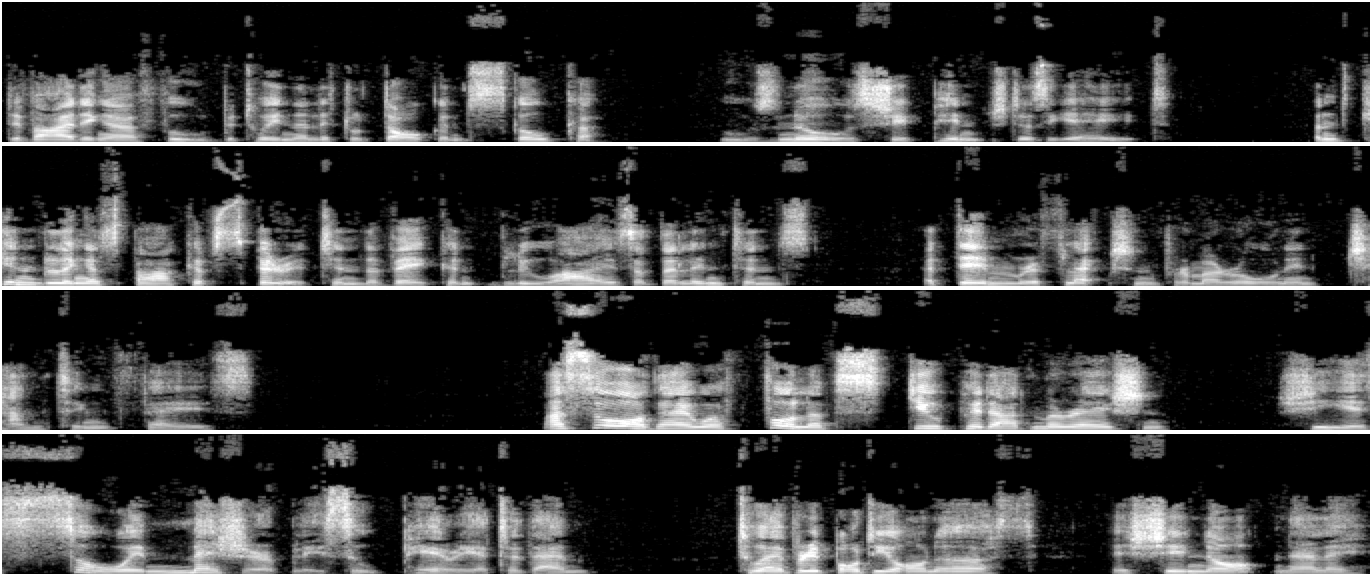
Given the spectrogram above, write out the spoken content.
dividing her food between the little dog and Skulker whose nose she pinched as he ate, and kindling a spark of spirit in the vacant blue eyes of the Lintons, a dim reflection from her own enchanting face. I saw they were full of stupid admiration: she is so immeasurably superior to them, to everybody on earth, is she not, Nelly?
